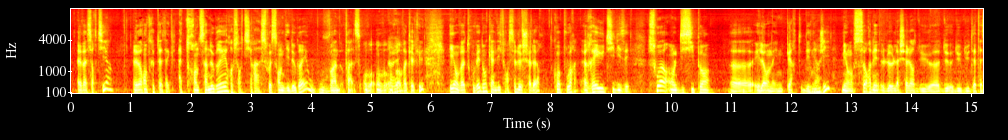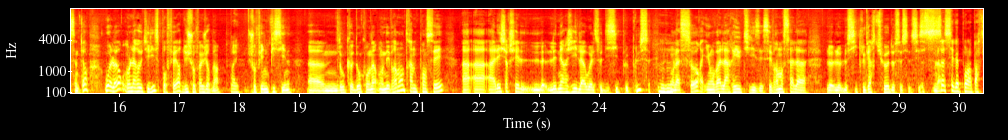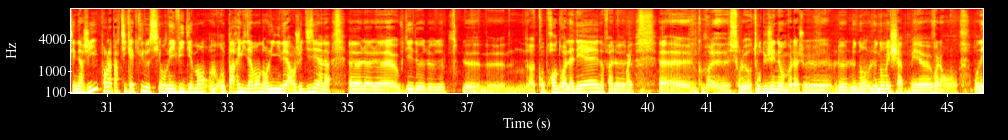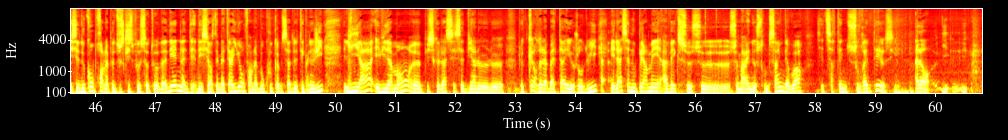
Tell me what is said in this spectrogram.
elle va sortir elle va rentrer peut-être à 35 degrés, ressortir à 70 degrés ou 20, enfin on, va calculer, et on va trouver donc un différentiel de chaleur qu'on va pouvoir réutiliser, soit en le dissipant euh, et là on a une perte d'énergie, mhm. mais on sort la chaleur euh, du, data center, ou alors on la réutilise pour faire du chauffage urbain, chauffer une piscine. Euh, donc donc on, a, on est vraiment en train de penser à, aller chercher l'énergie là où elle se dissipe le plus, mhm. on la sort et on va la réutiliser. C'est vraiment ça le, cycle vertueux de ce, système-là. Ça c'est pour la partie énergie. Pour la partie calcul aussi, on est évidemment, on, part évidemment dans l'univers. Je disais, hein, là, vous disiez de, comprendre l'ADN, enfin le, euh, sur le, autour du génome. Voilà, le, nom, le nom m'échappe, mais euh, voilà, on, essaie de comprendre un peu tout ce qui se passe autour de l'ADN, les sciences des matériaux. Enfin, on a beaucoup comme ça de technologies. L'IA, évidemment, euh, puisque là, c'est ça devient le, cœur de la bataille aujourd'hui. Et là, ça nous permet, avec ce, ce, ce Nostrum 5, d'avoir cette certaine souveraineté aussi. Alors,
